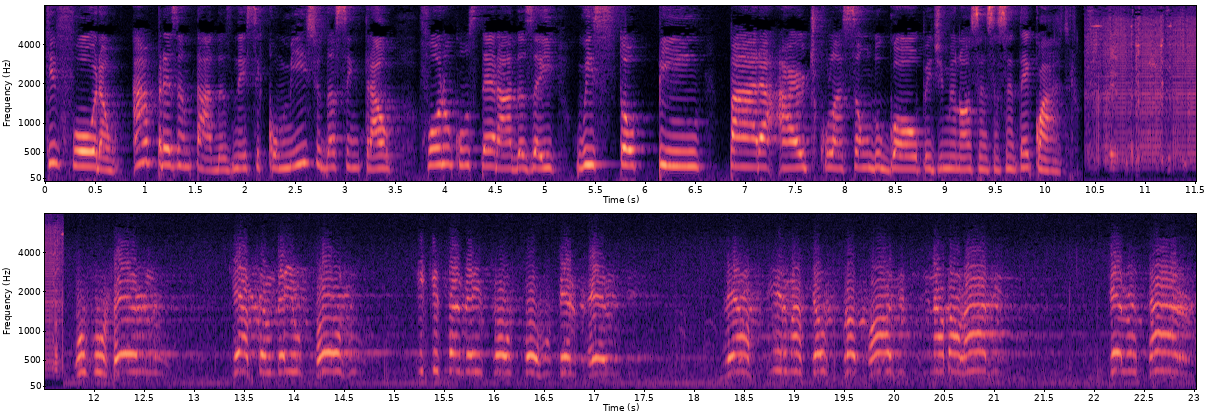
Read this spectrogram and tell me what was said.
que foram apresentadas nesse comício da Central foram consideradas aí o estopim para a articulação do golpe de 1964. O governo, que é também o povo e que também sou o povo perfeito, reafirma seus propósitos inabaláveis de lutar,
